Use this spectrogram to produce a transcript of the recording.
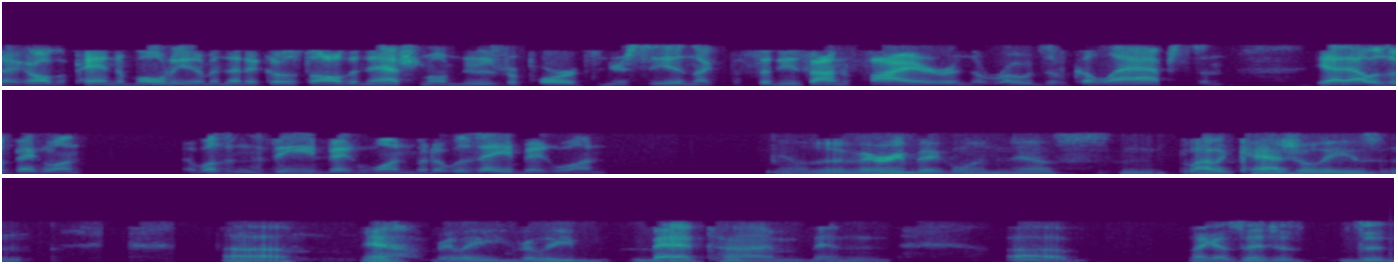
like all the pandemonium and then it goes to all the national news reports and you're seeing like the city's on fire and the roads have collapsed and yeah that was a big one. It wasn't the big one, but it was a big one. It was a very big one. Yes, a lot of casualties and uh, yeah, really, really bad time. And uh, like I said, just the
